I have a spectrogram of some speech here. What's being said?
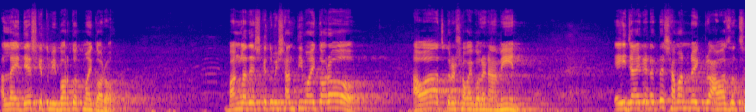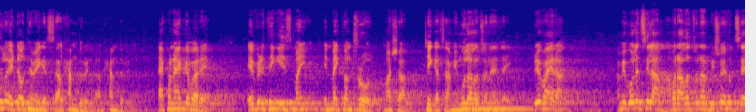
আল্লাহ, এই দেশকে তুমি বরকতময় করো। বাংলাদেশকে তুমি শান্তিময় করো। আওয়াজ করে সবাই বলেন আমিন। এই জায়গাটাতে সামান্য একটু আওয়াজ হচ্ছিল, এটাও থেমে গেছে, আলহামদুলিল্লাহ আলহামদুলিল্লাহ। এখন একেবারে everything is my in my control মাশা আল্লাহ ঠিক আছে, আমি মূল আলোচনায় যাই। প্রিয় ভাইরা, আমি বলেছিলাম, আমার আলোচনার বিষয় হচ্ছে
